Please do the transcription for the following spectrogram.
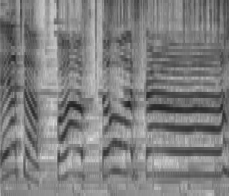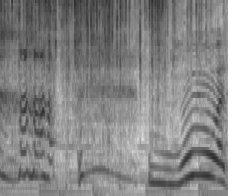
это повторка! Вот,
